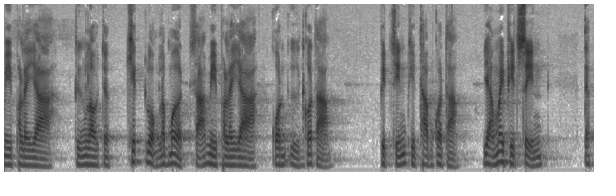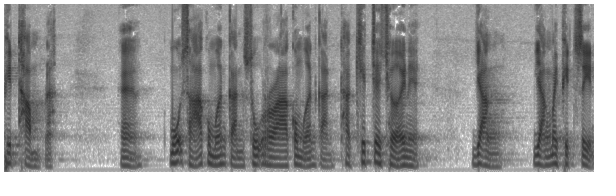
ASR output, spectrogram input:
มีภรรยาถึงเราจะคิดล่วงละเมิด สามีภรรยาคนอื่นก็ตาม ผิดศีลผิดธรรมก็ตามยังไม่ผิดศีลแต่ผิดธรรมนะมุสาก็เหมือนกัน สุราก็เหมือนกัน ถ้าคิดเฉยๆเนี่ยยังยังไม่ผิดศีล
